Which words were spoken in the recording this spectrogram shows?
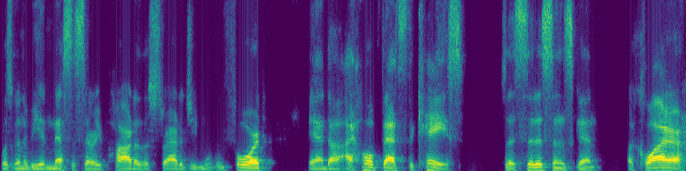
was going to be a necessary part of the strategy moving forward. And uh, I hope that's the case so that citizens can acquire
